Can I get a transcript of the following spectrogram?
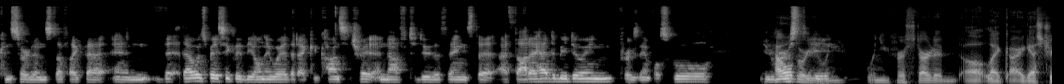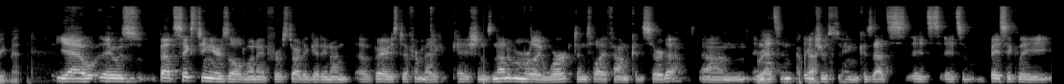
Concerta, and stuff like that. And th- that was basically the only way that I could concentrate enough to do the things that I thought I had to be doing. For example, school. How old were university. you when when you first started, uh, like I guess treatment? Yeah, it was about 16 years old when I first started getting on uh, various different medications. None of them really worked until I found Concerta, um, and Right, that's okay. interesting because that's it's it's basically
